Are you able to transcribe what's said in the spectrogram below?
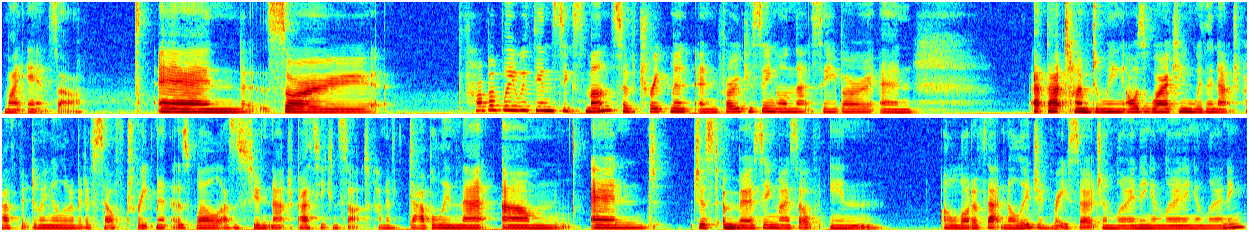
my answer? And so, probably within six months of treatment and focusing on that SIBO, and at that time, doing I was working with a naturopath, but doing a little bit of self treatment as well as a student naturopath. You can start to kind of dabble in that, um, and just immersing myself in a lot of that knowledge and research and learning and learning and learning.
